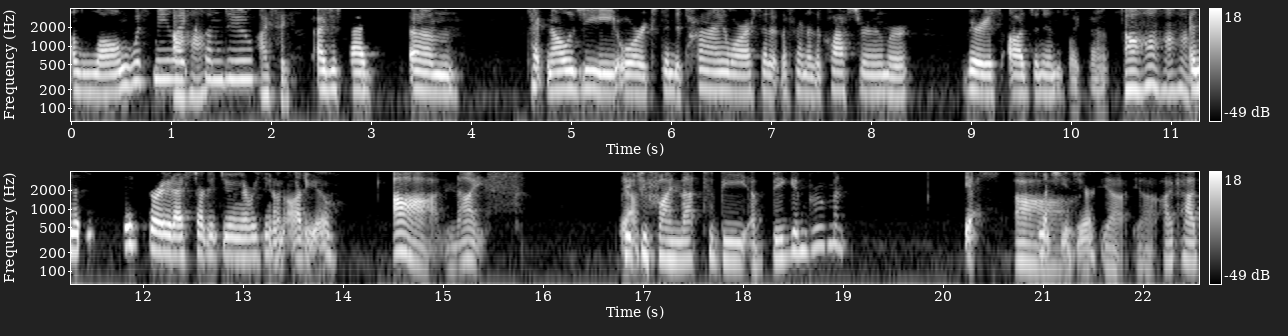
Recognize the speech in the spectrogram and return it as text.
along with me like Uh-huh. some do. I see. I just had um, technology or extended time where I sat at the front of the classroom or various odds and ends like that. Uh huh. Uh-huh. And then fifth grade, I started doing everything on audio. Ah, nice. Yeah. Did you find that to be a big improvement? Yes, Ah, much easier. Yeah, yeah. I've had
